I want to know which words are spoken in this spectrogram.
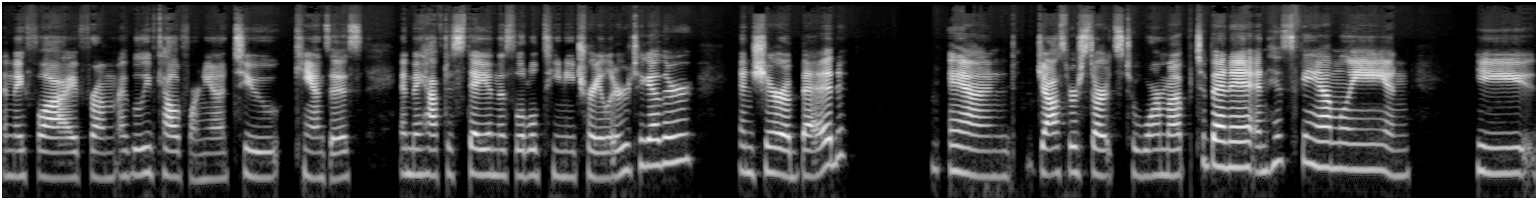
and they fly from, I believe, California to Kansas. And they have to stay in this little teeny trailer together and share a bed. And Jasper starts to warm up to Bennett and his family. And he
